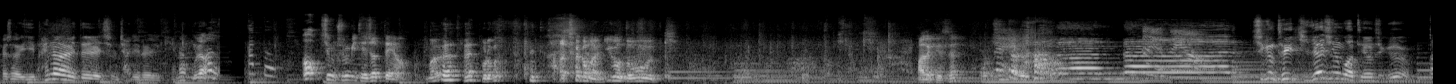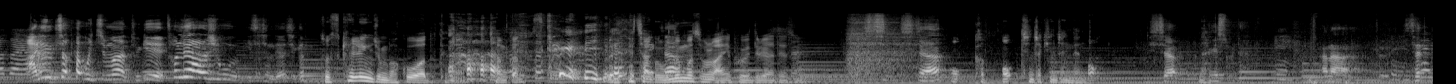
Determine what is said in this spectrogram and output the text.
그래서 이 패널들 지금 자리를 이렇게 해놨고요. 어 지금 준비되셨대요 뭐? 에? 에? 뭐라고? 아 잠깐만 이거 너무 안에 계세요? 안녕하세요. 지금 되게 기대하시는 것 같아요 지금. 맞아요. 아닌 척하고 있지만 되게 설레하시고 있으신데요 지금? 저 스케일링 좀 바꾸고 와도 되나요? 잠깐 네, 잠깐 웃는 모습을 많이 보여드려야 돼서 시작. 어? 가, 어? 진짜 긴장된다 시작하겠습니다. 네. 하나, 둘, 셋.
